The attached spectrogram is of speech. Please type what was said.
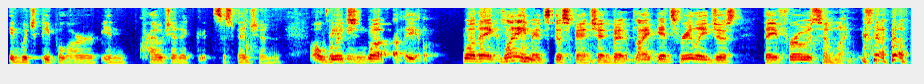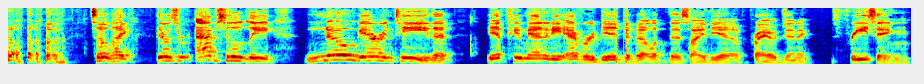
in which people are in cryogenic suspension awaiting. Which, well, well, they claim yeah. it's suspension, but like it's really just they froze someone. so like there's absolutely no guarantee that if humanity ever did develop this idea of cryogenic freezing,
